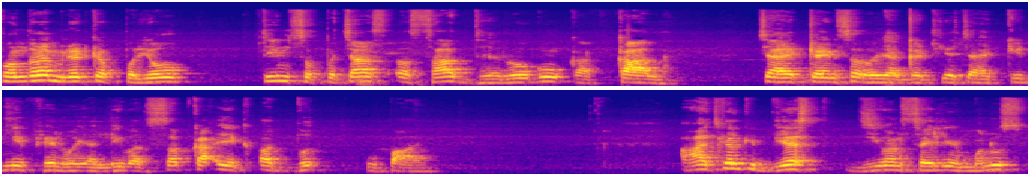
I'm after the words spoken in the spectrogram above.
पंद्रह मिनट का प्रयोग 350 असाध्य रोगों का काल है। चाहे कैंसर हो या गठिया, चाहे किडनी फेल हो या लीवर, सबका एक अद्भुत उपाय। आजकल की व्यस्त जीवन शैली में मनुष्य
